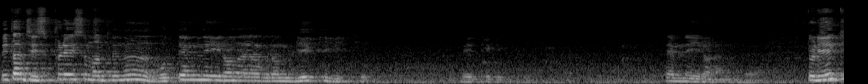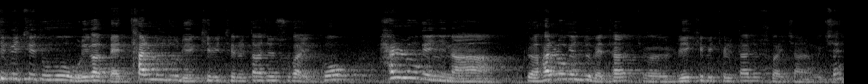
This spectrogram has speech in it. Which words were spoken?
일단 디스플레이스먼트는 뭐 때문에 일어나요? 그럼 리액티비티. 리액티비티. 때문에 일어나는 거예요. 또 리액티비티도 우리가 메탈로도 리액티비티를 따질 수가 있고 할로겐이나 그 할로겐도 메탈 그 리액티비티를 따질 수가 있잖아요. 그렇지?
